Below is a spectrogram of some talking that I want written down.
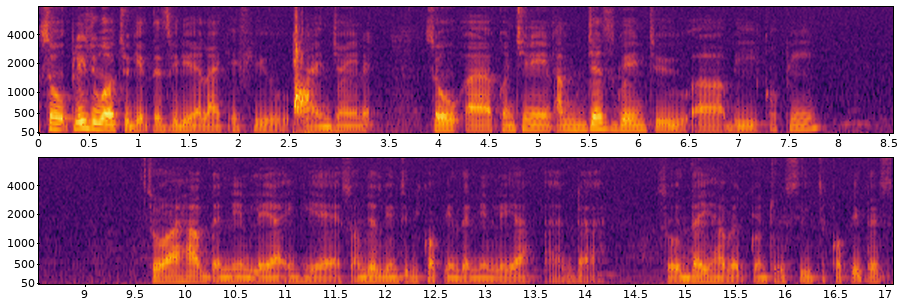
So please do well to give this video a like if you are enjoying it. So uh, continuing I'm just going to uh, be copying. So I have the name layer in here so I'm just going to be copying the name layer and uh, so there you have it control C to copy this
